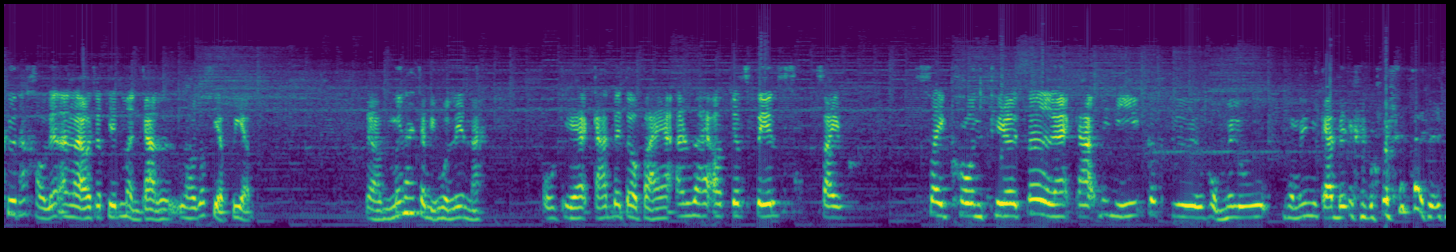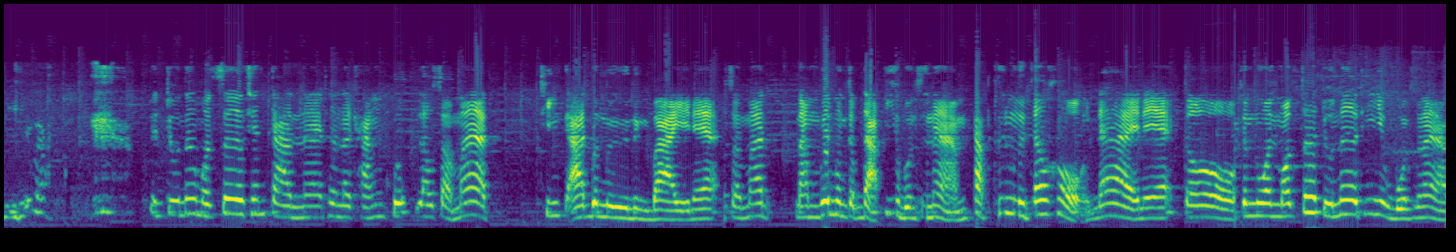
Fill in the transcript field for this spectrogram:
คือถ้าเขาเล่นอะไรเอาจะพิษเหมือนกัน เราก็เสียเปรียบ แต่ไม่น่าจะมีคนเล่นนะ โอเค การ์ดใบต่อไปอะ Unrise of Justice ไซ ไซโครนเทเตอร์และการ์ดใบนี้ก็คือผมไม่รู้ ผมไม่มีการ์ดใบอื่นผมไม่ได้ใส่ใบนี้มาเป็นจูเนอร์มอสเตอร์เช่นกันนะเทอร์ละครั้งเราสามารถทิ้งการ์ดบนมือหนึ่งใบเนี่ยสามารถ นำเวทมนต์กับดักที่อยู่บนสนามกลับขึ้นมือเจ้าของได้เนี่ยก็จำนวนมอนสเตอร์จูเนอร์ที่อยู่บนสนาม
